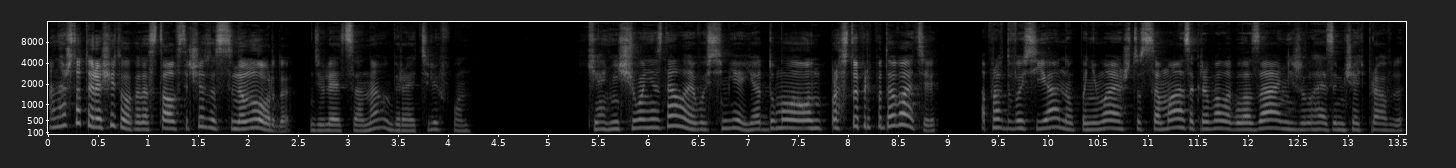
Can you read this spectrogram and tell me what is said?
«А на что ты рассчитывала, когда стала встречаться с сыном лорда?» – удивляется она, убирая телефон. «Я ничего не знала о его семье, я думала, он простой преподаватель. Оправдываюсь я, но понимая, что сама закрывала глаза, не желая замечать правду.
